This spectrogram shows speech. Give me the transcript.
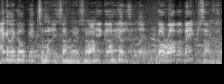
I gotta go get some money somewhere, so I'm, Yeah, go I'm gonna. Go rob a bank or something.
